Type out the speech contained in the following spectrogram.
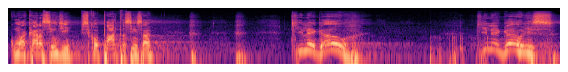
Com uma cara assim de psicopata, assim, sabe? Que legal! Que legal isso!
